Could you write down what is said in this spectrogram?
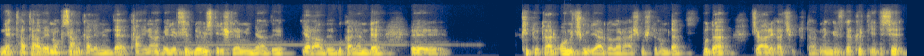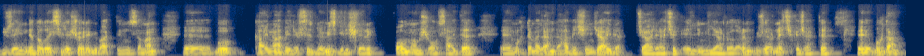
net hata ve noksan kaleminde kaynağı belirsiz döviz girişlerinin geldiği, yer aldığı bu kalemde e, ki tutar 13 milyar doları aşmış durumda. Bu da cari açık tutarının yüzde 47'si düzeyinde. Dolayısıyla şöyle bir baktığımız zaman e, bu kaynağı belirsiz döviz girişleri olmamış olsaydı e, muhtemelen daha 5. ayda cari açık 50 milyar doların üzerine çıkacaktı. E, buradan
